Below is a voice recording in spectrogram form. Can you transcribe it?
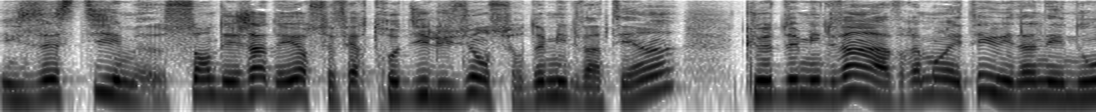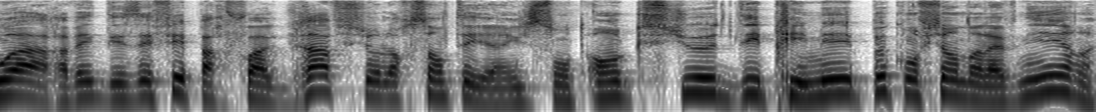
ils estiment, sans déjà d'ailleurs se faire trop d'illusions sur 2021, que 2020 a vraiment été une année noire, avec des effets parfois graves sur leur santé. Hein. Ils sont anxieux, déprimés, peu confiants dans l'avenir.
